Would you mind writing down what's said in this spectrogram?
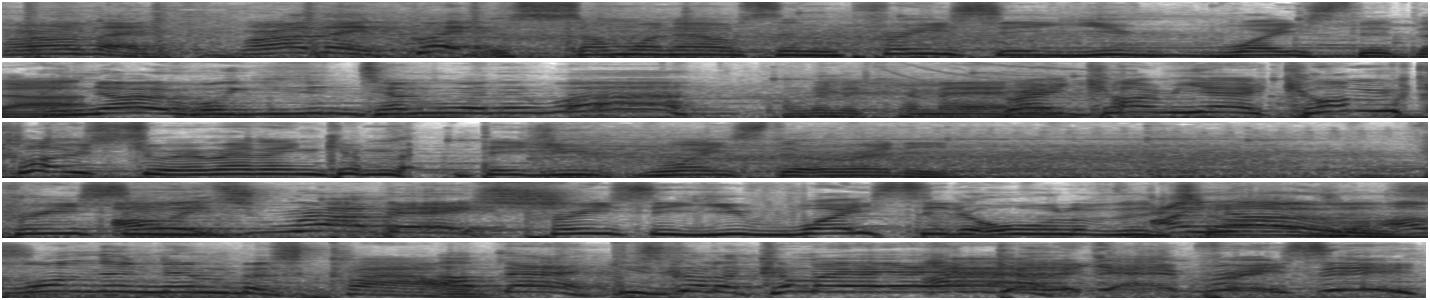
Where are they? Where are they? Quick! Someone else in Preecey, you wasted that. No, well, you didn't tell me where they were. I'm gonna come here. Wait, come, yeah, come close to him and then come. Did you waste it already? Preecey, Oh, it's rubbish! Preecey, you've wasted all of the I charges. know! I want the Nimbus cloud! Up there! He's got a Kamehameha! I'm gonna get him, Preecey!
